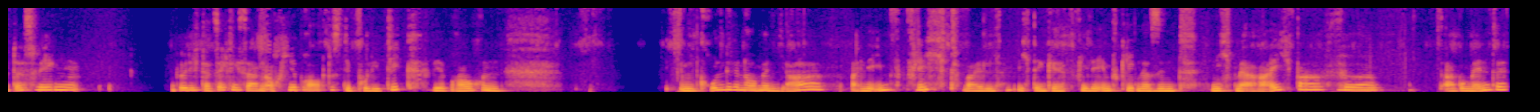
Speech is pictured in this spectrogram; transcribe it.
deswegen würde ich tatsächlich sagen, auch hier braucht es die Politik. Wir brauchen im Grunde genommen ja eine Impfpflicht, weil ich denke, viele Impfgegner sind nicht mehr erreichbar für mhm. Argumente,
